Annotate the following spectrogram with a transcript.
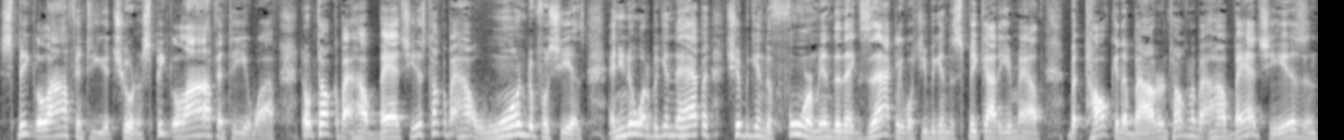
Speak life into your children. Speak life into your wife. Don't talk about how bad she is. Talk about how wonderful she is. And you know what will begin to happen? She'll begin to form into exactly what you begin to speak out of your mouth. But talking about her and talking about how bad she is and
